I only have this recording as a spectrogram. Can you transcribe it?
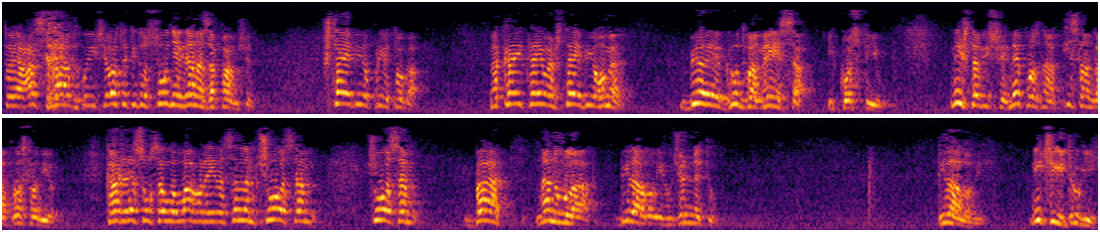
to je ashab koji će ostati do sudnjeg dana zapamćen. Šta je bio prije toga? Na kraju krajeva šta je bio Omer? Bio je grudva mesa i kostiju. Ništa više, nepoznat, islam ga proslavio. Kaže Resul sallallahu alaihi wa sallam, čuo sam, čuo sam bat nanula Bilalovih u džennetu. Bilalovi, ničijih drugih.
